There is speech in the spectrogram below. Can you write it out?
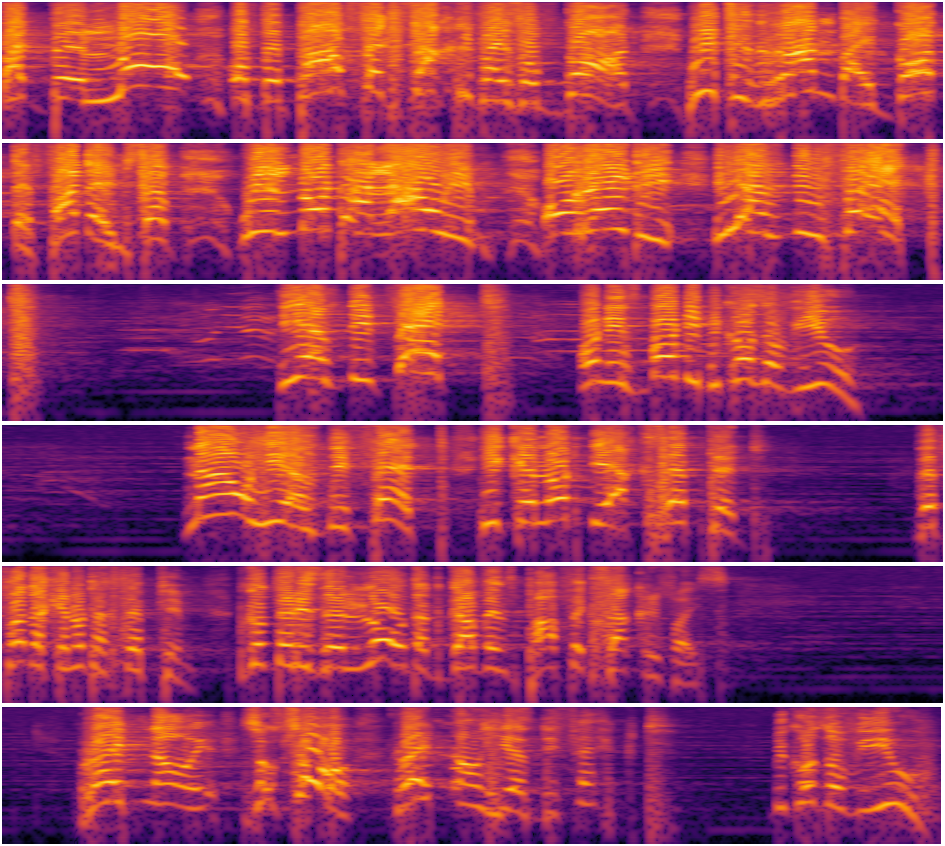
but the law of the perfect sacrifice of God which is run by God the Father himself will not allow him. Already he has defect. He has defect on his body because of you. Now he has defect. He cannot be accepted. The father cannot accept him because there is a law that governs perfect sacrifice right now so so right now he has defect because of you.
